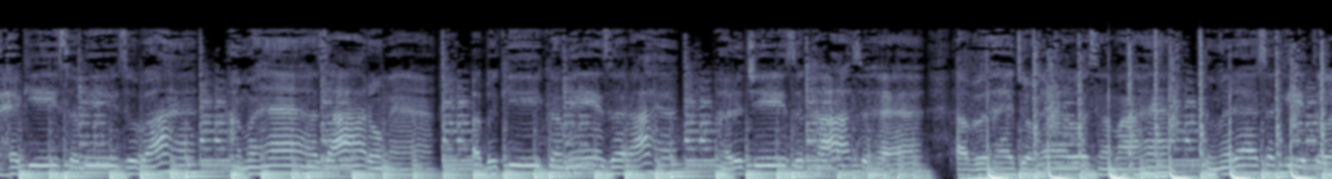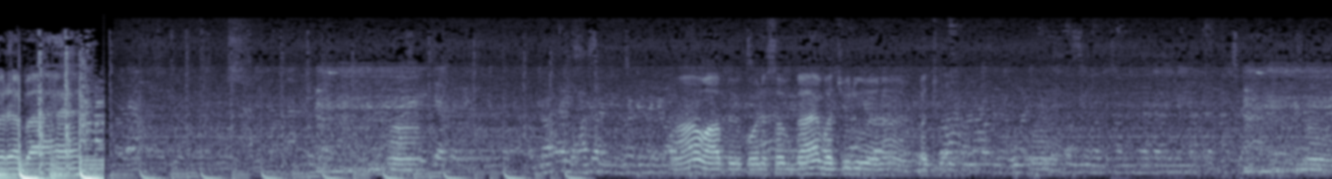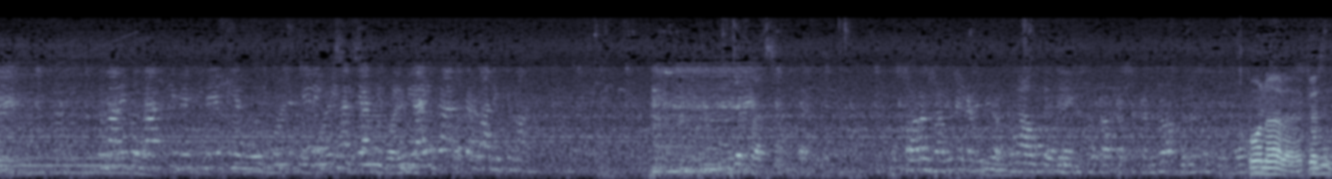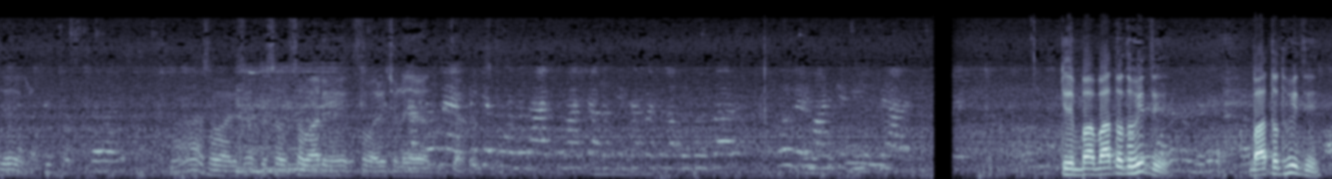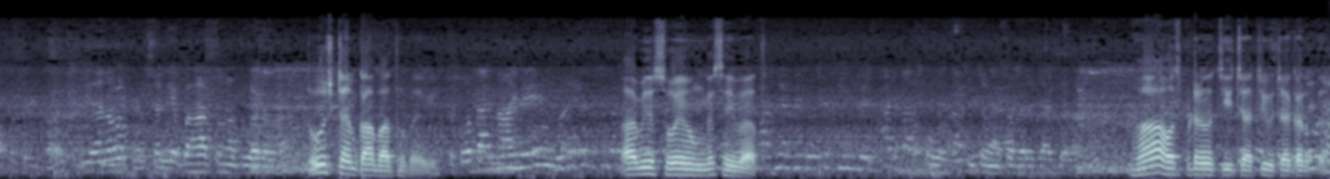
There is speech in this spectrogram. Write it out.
बहकी सभी जुबा है, हम हैं हज़ारों में। अब की कमी जरा है, हर चीज़ खास है। अब है जो है वो समा है, तुम रह सकी तो रबा है। हाँ वहाँ पे कौन सब गाय बछुरू है ना? बछुरू कौन आ रहा है कैसे जाएगा हाँ सवारी सब तो सब सवारी है सवारी चले जाएगा क्या कि बा, बात तो हुई थी बात तो हुई थी तो उस टाइम कहाँ बात हो पाएगी? अभी तो सोए होंगे, सही बात। हाँ हॉस्पिटल में चीचा चाची करता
